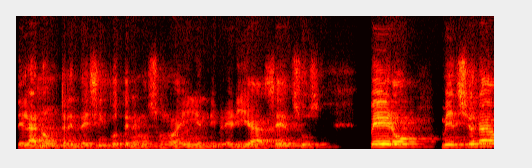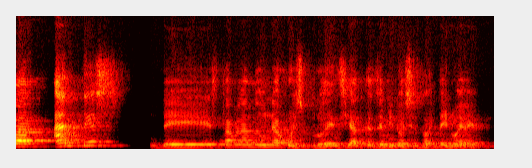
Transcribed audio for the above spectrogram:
de la NOM 35, tenemos uno ahí en librería Census, pero mencionaba antes de, está hablando de una jurisprudencia antes de 1999,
